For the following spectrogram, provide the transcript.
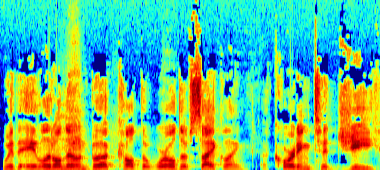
with a little known book called The World of Cycling, according to G.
